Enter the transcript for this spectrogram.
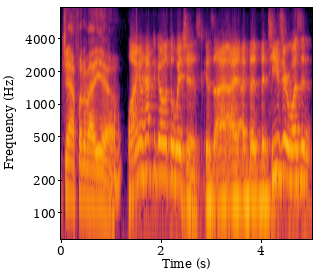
Jeff, what about you? Well, I'm gonna have to go with the witches because I, I, the the teaser wasn't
